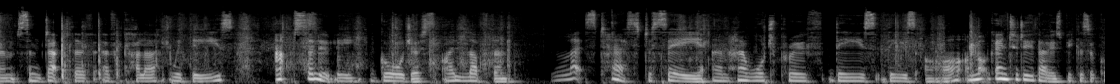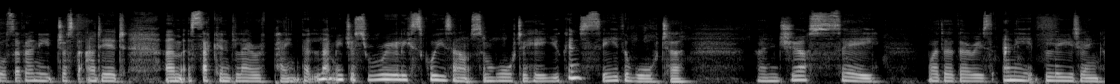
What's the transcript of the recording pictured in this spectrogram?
um, some depth of, of colour with these. Absolutely gorgeous. I love them. Let's test to see um, how waterproof these these are. I'm not going to do those because, of course, I've only just added um, a second layer of paint. But let me just really squeeze out some water here. You can see the water and just see whether there is any bleeding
